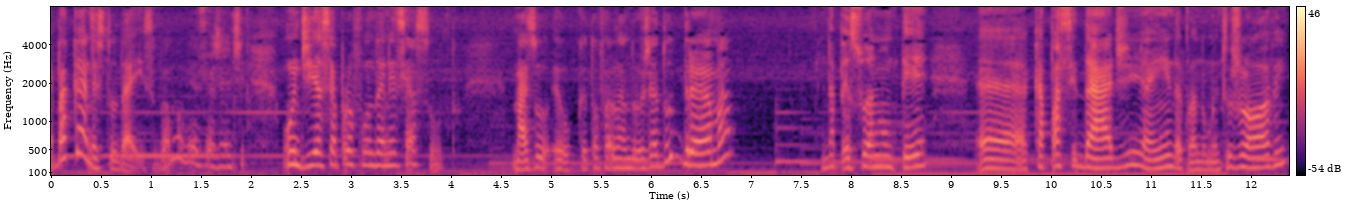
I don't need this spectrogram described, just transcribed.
É bacana estudar isso. Vamos ver se a gente um dia se aprofunda nesse assunto. Mas o, o que eu estou falando hoje é do drama da pessoa não ter é, capacidade ainda, quando muito jovem,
